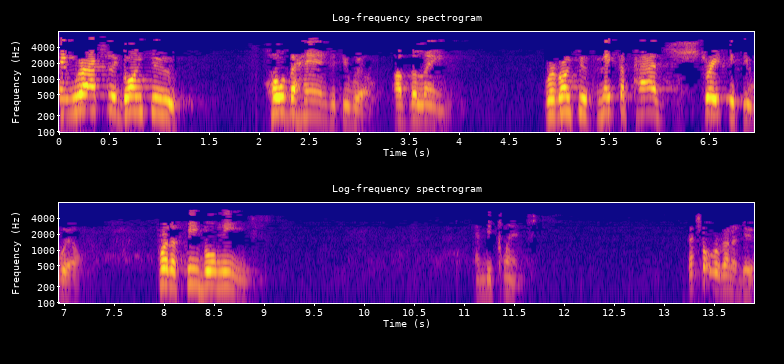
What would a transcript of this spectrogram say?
And we're actually going to hold the hand, if you will, of the lame. We're going to make the paths straight, if you will, for the feeble knees and be cleansed. That's what we're going to do.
